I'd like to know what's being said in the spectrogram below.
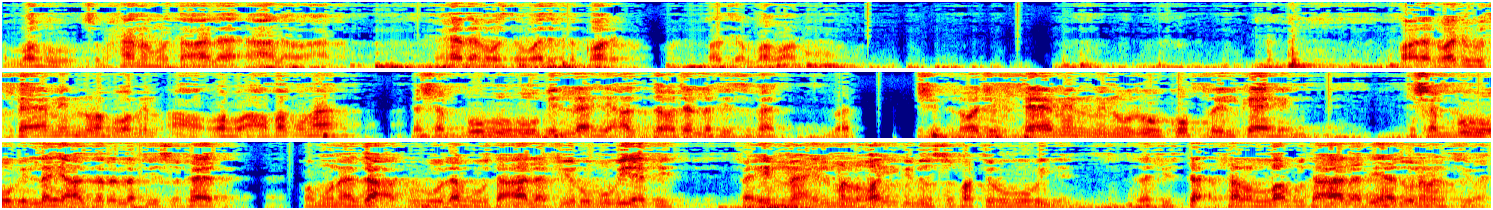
الله سبحانه وتعالى أعلى وأعلم فهذا هو سواد بن قارب رضي الله عنه. قال الوجه الثامن وهو من وهو أعظمها تشبهه بالله عز وجل في صفاته. الوجه الثامن من وجوه كفر الكاهن تشبهه بالله عز وجل في صفاته ومنازعته له تعالى في ربوبيته فإن علم الغيب من صفات الربوبية التي استأثر الله تعالى بها دون من سواه.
